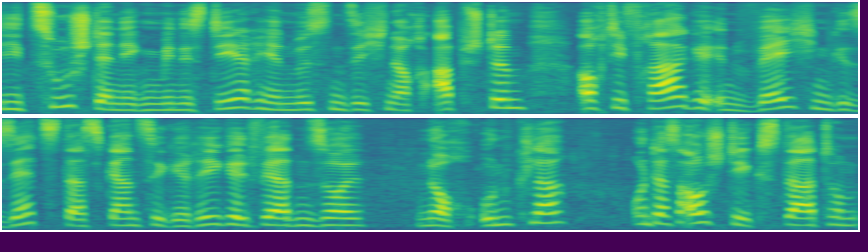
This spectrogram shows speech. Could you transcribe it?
Die zuständigen Ministerien müssen sich noch abstimmen. Auch die Frage, in welchem Gesetz das Ganze geregelt werden soll, noch unklar. Und das Ausstiegsdatum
